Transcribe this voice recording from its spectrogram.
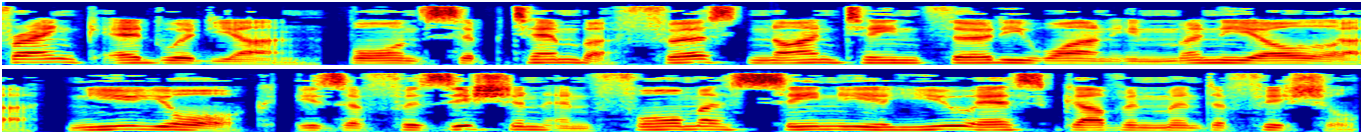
Frank Edward Young born September 1, 1931 in Mineola, New York is a physician and former senior U.S. government official.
